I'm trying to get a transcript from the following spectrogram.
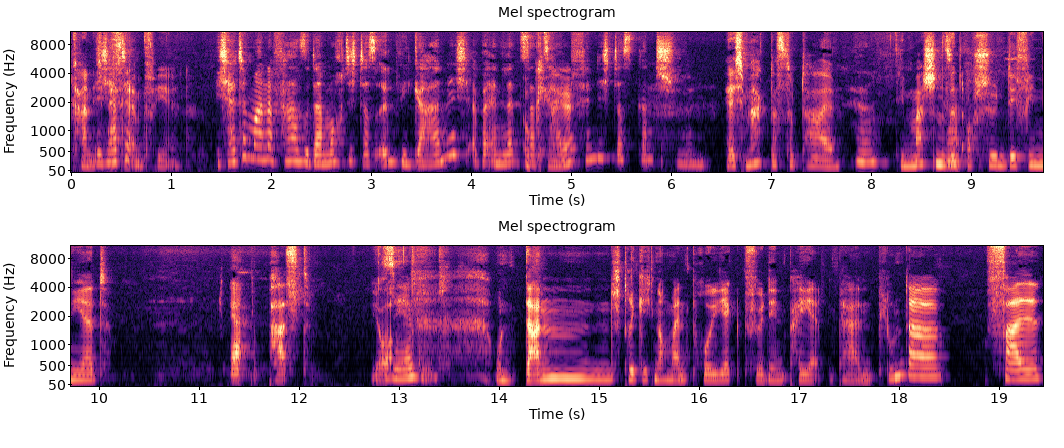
Kann ich, ich hatte, sehr empfehlen. Ich hatte mal eine Phase, da mochte ich das irgendwie gar nicht, aber in letzter okay. Zeit finde ich das ganz schön. Ja, ich mag das total. Ja. Die Maschen ja. sind auch schön definiert. Ja. Passt. Ja. Sehr gut. Und dann stricke ich noch mein Projekt für den Perlenplunder-Fall.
